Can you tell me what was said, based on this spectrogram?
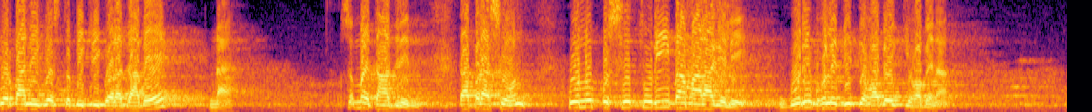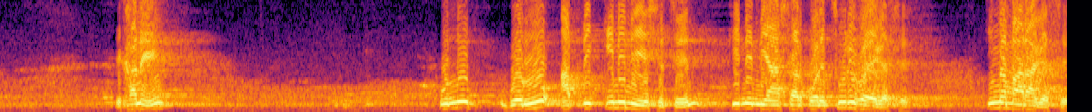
কোরবানি গোস্ত বিক্রি করা যাবে না। সময় তাজরিন তারপর আসুন কোন পশু চুরি বা মারা গেলে গরিব হলে দিতে হবে কি হবে না? এখানে কোন গরু আপনি কিনে নিয়ে এসেছেন, কিনে নিয়ে আসার পরে চুরি হয়ে গেছে কিংবা মারা গেছে।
